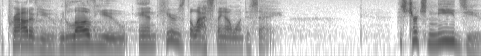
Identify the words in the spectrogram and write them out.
We're proud of you. We love you. And here's the last thing I want to say this church needs you.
